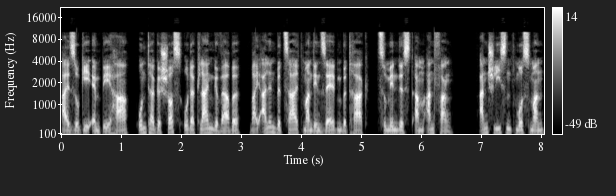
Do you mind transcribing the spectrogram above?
also GmbH, Untergeschoss oder Kleingewerbe, bei allen bezahlt man denselben Betrag, zumindest am Anfang. Anschließend muss man,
